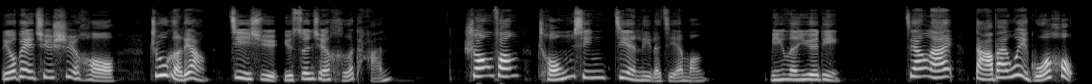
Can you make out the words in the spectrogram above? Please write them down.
刘备去世后，诸葛亮继续与孙权和谈，双方重新建立了结盟，明文约定，将来打败魏国后，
